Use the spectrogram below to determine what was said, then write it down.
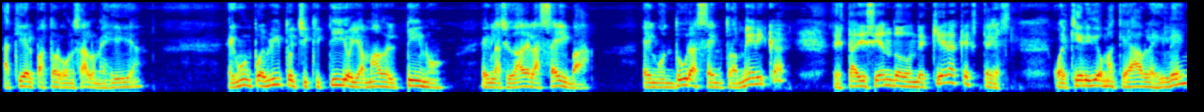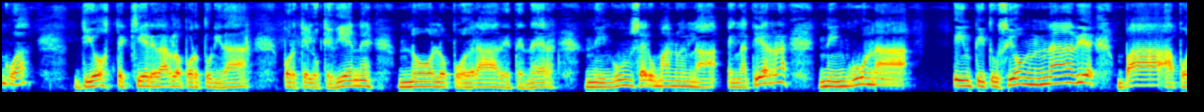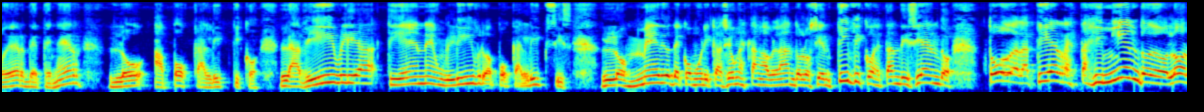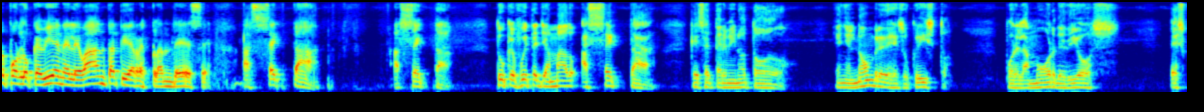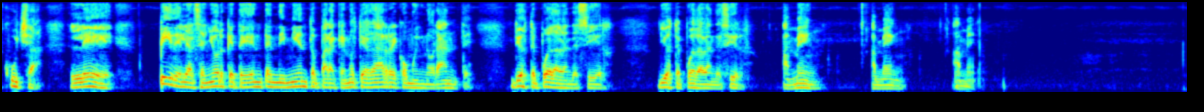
Aquí el pastor Gonzalo Mejía, en un pueblito chiquitillo llamado El Pino, en la ciudad de La Ceiba, en Honduras, Centroamérica, te está diciendo donde quiera que estés, cualquier idioma que hables y lengua, Dios te quiere dar la oportunidad porque lo que viene no lo podrá detener ningún ser humano en la, en la tierra, ninguna institución, nadie va a poder detener lo apocalíptico. La Biblia tiene un libro apocalipsis. Los medios de comunicación están hablando, los científicos están diciendo, toda la tierra está gimiendo de dolor por lo que viene. Levántate y resplandece. Acepta, acepta. Tú que fuiste llamado, acepta que se terminó todo. En el nombre de Jesucristo por el amor de Dios. Escucha, lee, pídele al Señor que te dé entendimiento para que no te agarre como ignorante. Dios te pueda bendecir. Dios te pueda bendecir. Amén. Amén. Amén.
